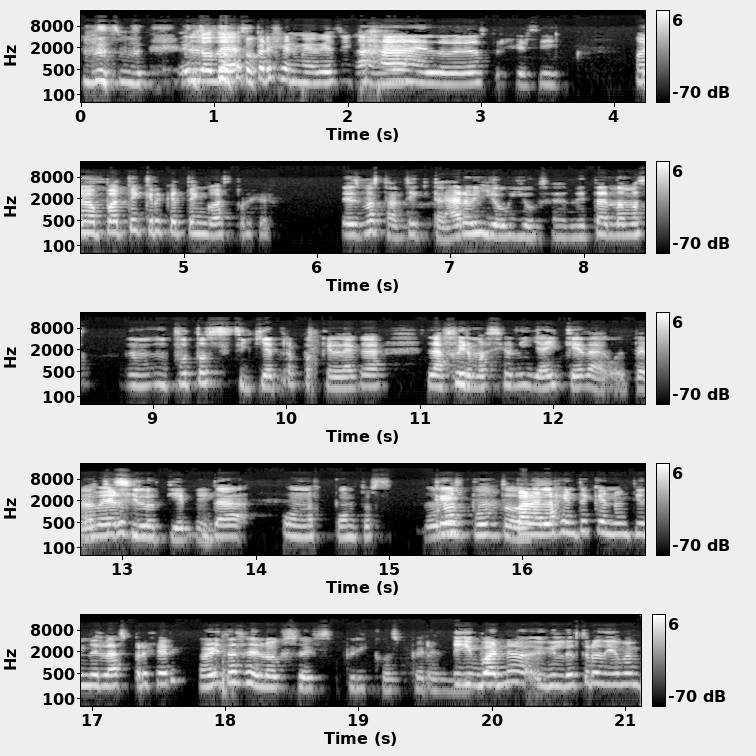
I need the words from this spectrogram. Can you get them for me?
Lo de Asperger me habías dicho. Ajá, lo de Asperger, sí. Bueno, Pati cree que tengo Asperger. Es bastante claro y obvio, o sea, neta, nada más un puto psiquiatra para que le haga la afirmación y ya ahí queda, güey. Pero A es que sí lo tiene. Da unos puntos. Unos puntos. Para la gente que no entiende el Asperger, Ahorita se lo explico, esperen. Y bueno, el otro día me,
